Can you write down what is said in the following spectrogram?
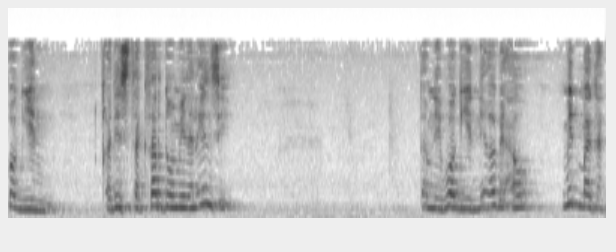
พวกยินกดิสตักซรตูมินัลอินซีตำหนิพวกยินเนี่ยเออไปเอา มิดมาจาก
